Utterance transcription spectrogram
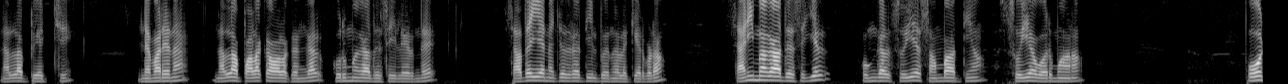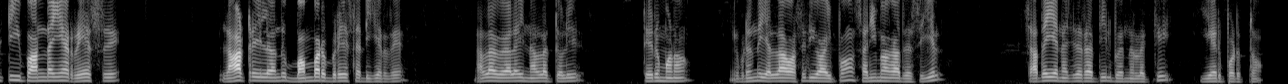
நல்ல பேச்சு இந்த மாதிரியான நல்ல பழக்க வழக்கங்கள் குருமகாதசையிலிருந்து சதய நட்சத்திரத்தில் பிறந்தவர்களுக்கு ஏற்படும். சனி மகாதசையில் உங்கள் சுய சம்பாத்தியம் சுய வருமானம் போட்டி பந்தயம் ரேஸு லாட்ரியில் வந்து பம்பர் பிரேஸ் அடிக்கிறது நல்ல வேலை நல்ல தொழில் திருமணம் இப்படி வந்து எல்லா வசதி வாய்ப்பும் சனி மகாதசையில் சதய நட்சத்திரத்தில் பிறந்தவர்களுக்கு ஏற்படுத்தும்.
